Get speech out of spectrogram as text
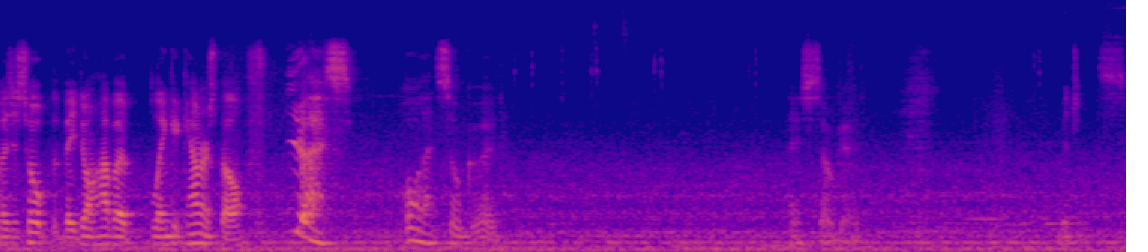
Let's just hope that they don't have a blanket counterspell. Yes. Oh, that's so good. That is so good. Vigilance.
